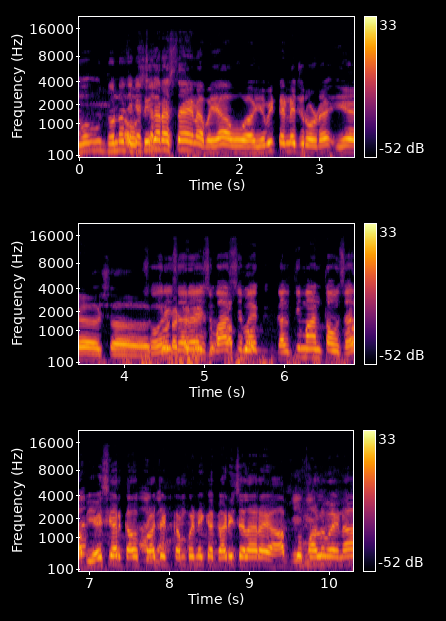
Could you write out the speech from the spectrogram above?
वो दोनों जगह सीधा रास्ता है ना भैया वो हेवी टेनेज रोड है ये सॉरी सर इस बात से मैं गलती मानता हूँ सर अब एसीआर का प्रोजेक्ट कंपनी का गाड़ी चला रहे हैं आपको मालूम है ना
